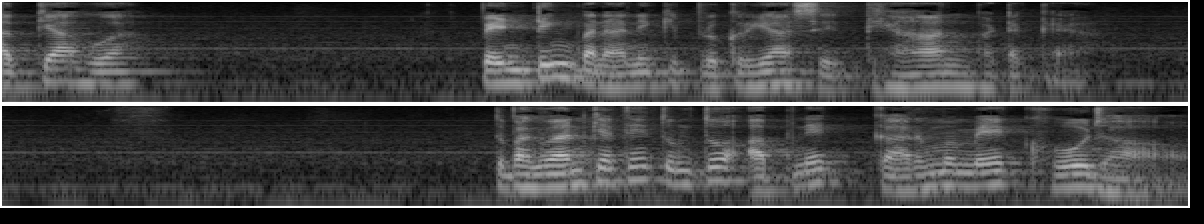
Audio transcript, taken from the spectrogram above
अब क्या हुआ? पेंटिंग बनाने की प्रक्रिया से ध्यान भटक गया। तो भगवान कहते हैं, तुम तो अपने कर्म में खो जाओ।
